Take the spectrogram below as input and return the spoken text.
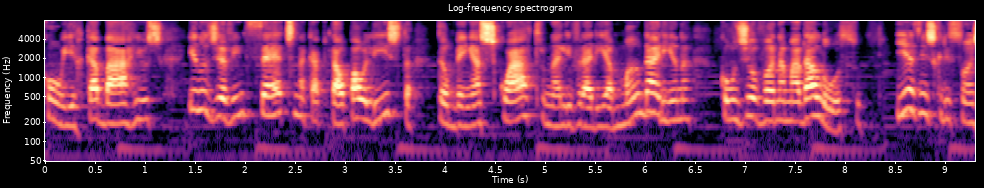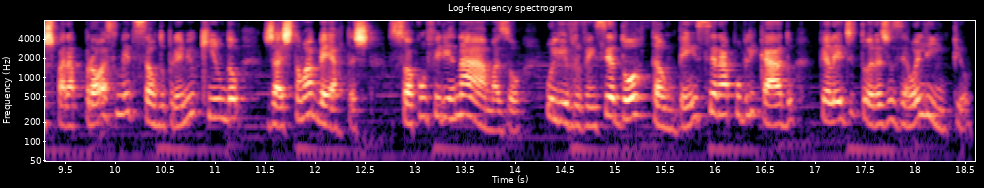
com Irca Barrios, e no dia 27 na capital paulista, também às 4 na livraria Mandarina, com Giovanna Madalosso. E as inscrições para a próxima edição do Prêmio Kindle já estão abertas. Só conferir na Amazon. O livro vencedor também será publicado pela editora José Olímpio.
